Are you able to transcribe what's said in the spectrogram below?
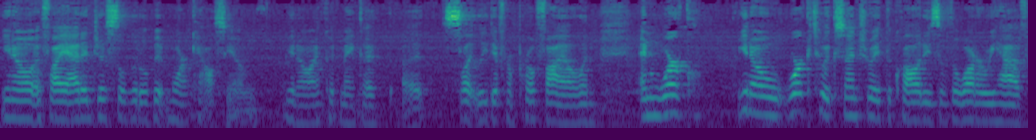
you know, if I added just a little bit more calcium, you know, I could make a, a slightly different profile and and work you know work to accentuate the qualities of the water we have.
